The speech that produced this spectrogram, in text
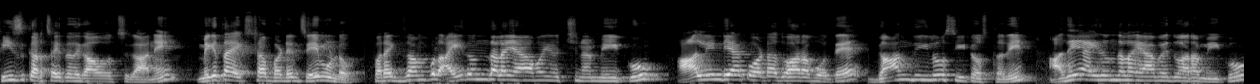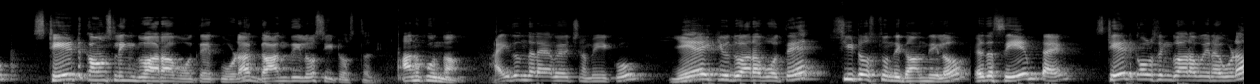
ఫీజు ఖర్చు అవుతుంది కావచ్చు కానీ మిగతా ఎక్స్ట్రా బర్డెన్స్ ఏమి ఉండవు. ఫర్ ఎగ్జాంపుల్ ఐదు వందల యాభై వచ్చిన మీకు ఆల్ ఇండియా కోటా ద్వారా పోతే గాంధీలో సీట్ వస్తుంది. అదే ఐదు వందల యాభై ద్వారా మీకు స్టేట్ కౌన్సిలింగ్ ద్వారా పోతే కూడా గాంధీలో సీట్ వస్తుంది. అనుకుందాం. ఐదు వందల యాభై వచ్చిన మీకు ఏఐక్యూ ద్వారా పోతే సీట్ వస్తుంది గాంధీలో. At the same time state counselling ద్వారా పోయినా కూడా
